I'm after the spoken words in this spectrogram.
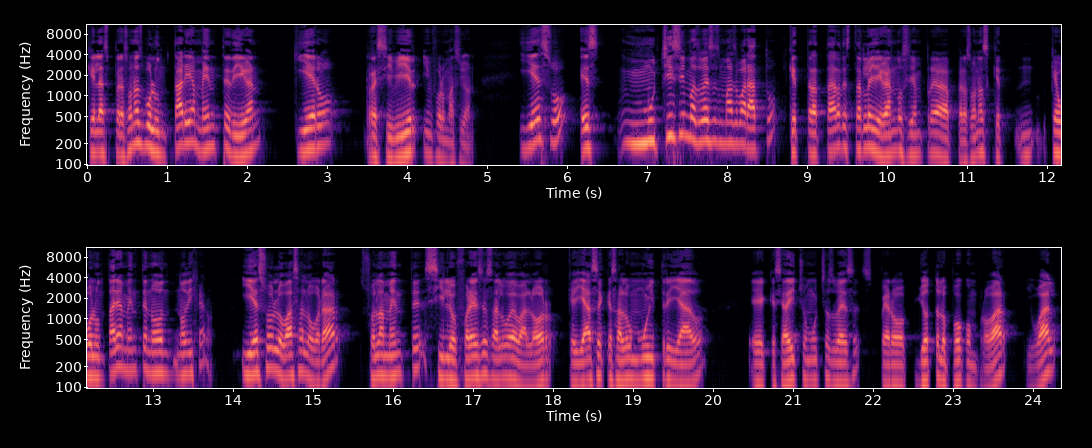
que las personas voluntariamente digan, quiero recibir información. Y eso es muchísimas veces más barato que tratar de estarle llegando siempre a personas que, que voluntariamente no, no dijeron. Y eso lo vas a lograr solamente si le ofreces algo de valor, que ya sé que es algo muy trillado, eh, que se ha dicho muchas veces, pero yo te lo puedo comprobar igual.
